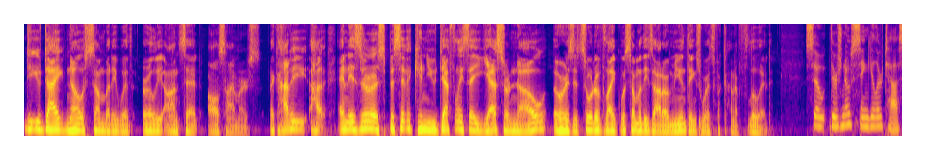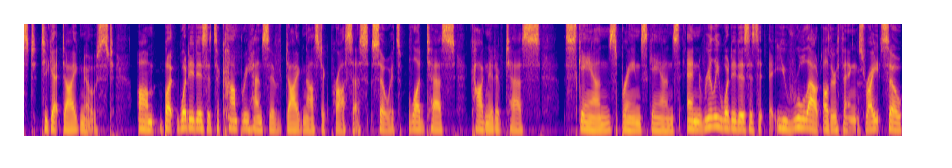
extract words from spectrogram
do you diagnose somebody with early onset Alzheimer's? Like how do you how and is there a specific? Can you definitely say yes or no, or is it sort of like with some of these autoimmune things where it's kind of fluid? So there's no singular test to get diagnosed. Um, but what it is, it's a comprehensive diagnostic process. So it's blood tests, cognitive tests, scans, brain scans. And really, what it is, is you rule out other things, right? So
